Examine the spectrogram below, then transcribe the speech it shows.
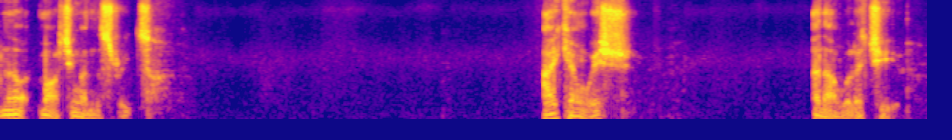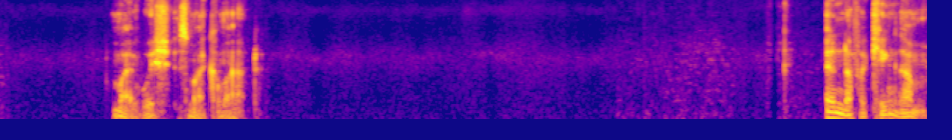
not marching on the streets. I can wish and I will achieve. My wish is my command. End of a kingdom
